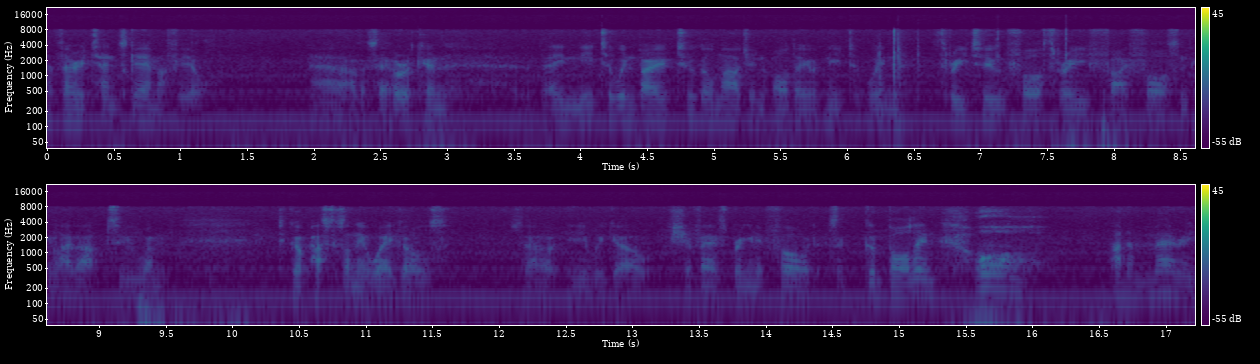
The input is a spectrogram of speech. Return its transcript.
a very tense game, I feel. Uh, as I say, Huracan, they need to win by a two-goal margin, or they would need to win 3-2, 4-3, 5-4, something like that to um, to go past us on the away goals. So here we go. Chavez bringing it forward. It's a good ball in. Oh, and a merry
